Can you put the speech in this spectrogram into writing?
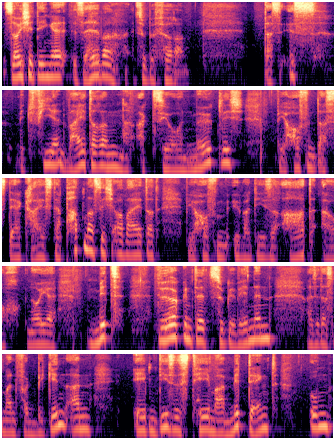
solche Dinge selber zu befördern. Das ist mit vielen weiteren Aktionen möglich. Wir hoffen, dass der Kreis der Partner sich erweitert. Wir hoffen, über diese Art auch neue Mitwirkende zu gewinnen. Also, dass man von Beginn an eben dieses Thema mitdenkt, um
